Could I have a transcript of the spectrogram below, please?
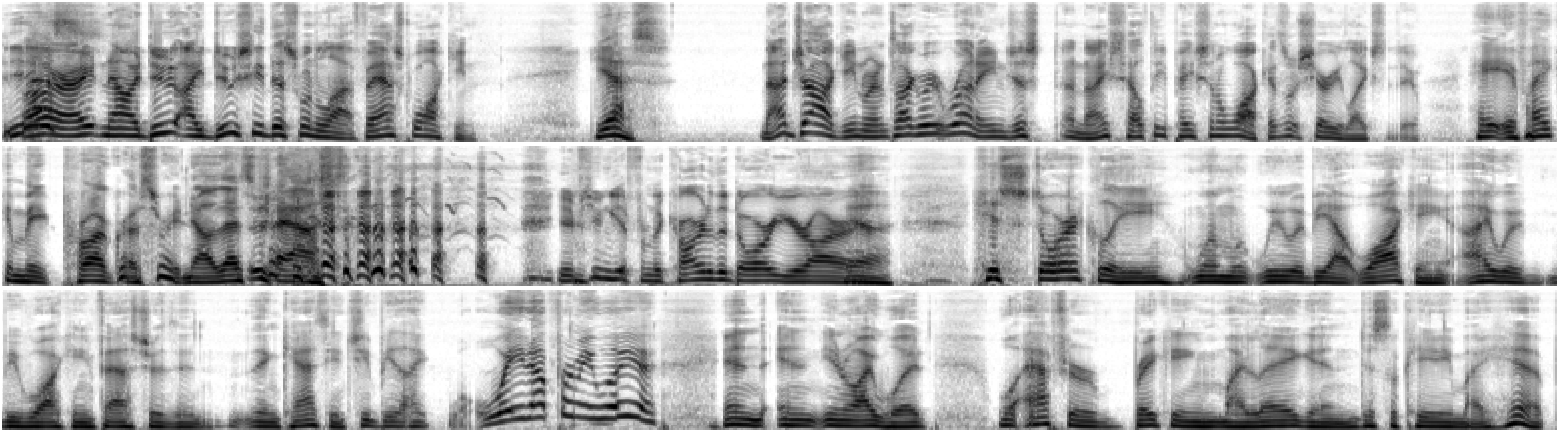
Yes. All right, now I do I do see this one a lot. Fast walking. Yes. Not jogging. We're not talking about running. Just a nice, healthy pace and a walk. That's what Sherry likes to do. Hey, if I can make progress right now, that's fast. If you can get from the car to the door, you're all right. yeah. Historically, when we would be out walking, I would be walking faster than than Kathy, and she'd be like, "Wait up for me, will you?" And and you know I would. Well, after breaking my leg and dislocating my hip,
